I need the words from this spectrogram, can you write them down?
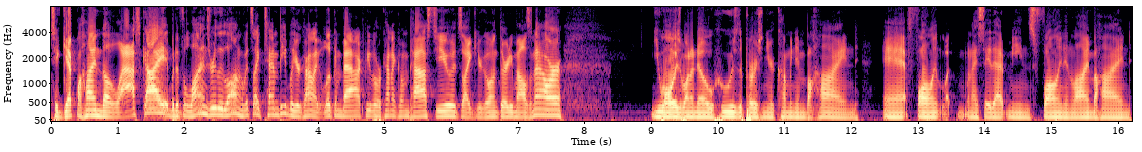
to get behind the last guy. But if the line's really long, if it's like 10 people, you're kind of like looking back, people are kind of coming past you. It's like you're going 30 miles an hour. you always want to know who is the person you're coming in behind and falling when I say that means falling in line behind,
